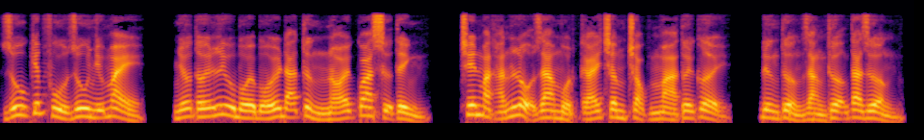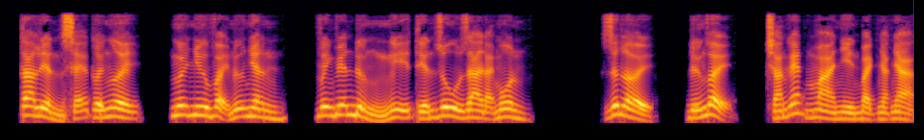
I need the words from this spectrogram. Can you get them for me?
Du kiếp phù du như mày, nhớ tới lưu bối bối đã từng nói qua sự tình, trên mặt hắn lộ ra một cái châm chọc mà tươi cười, đừng tưởng rằng thượng ta dường ta liền sẽ cưới ngươi, ngươi như vậy nữ nhân, vĩnh viễn đừng nghĩ tiến du ra đại môn. Dứt lời, đứng dậy, chán ghét mà nhìn bạch nhạc nhạc,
